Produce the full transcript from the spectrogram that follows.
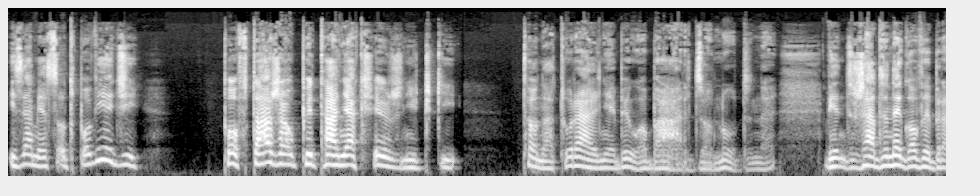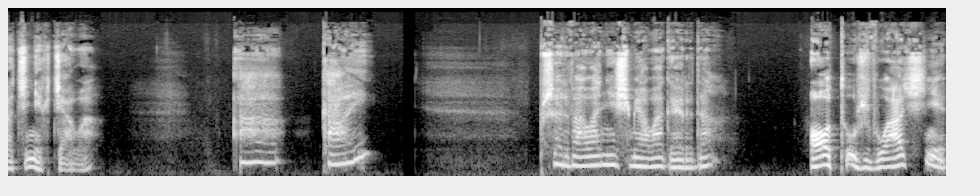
i zamiast odpowiedzi powtarzał pytania księżniczki. To naturalnie było bardzo nudne, więc żadnego wybrać nie chciała. — A Kaj? Przerwała nieśmiała Gerda. Otóż właśnie,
